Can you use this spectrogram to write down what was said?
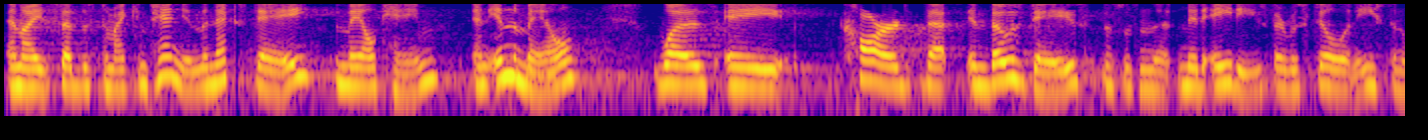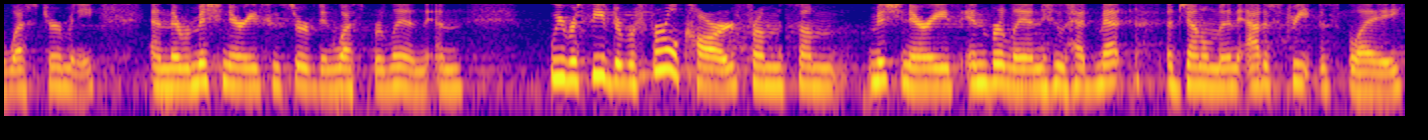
And I said this to my companion. The next day, the mail came, and in the mail was a card that in those days, this was in the mid 80s, there was still an East and a West Germany, and there were missionaries who served in West Berlin. And we received a referral card from some missionaries in Berlin who had met a gentleman at a street display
